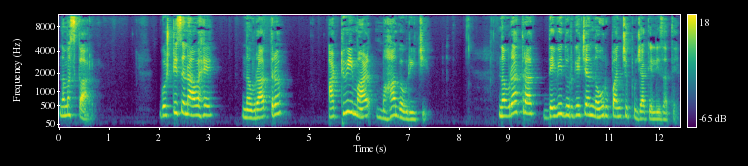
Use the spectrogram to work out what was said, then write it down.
नमस्कार. गोष्टीचं नाव आहे नवरात्र आठवी माळ महागौरीची. नवरात्रात देवी दुर्गेच्या नऊ रूपांची पूजा केली जाते.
